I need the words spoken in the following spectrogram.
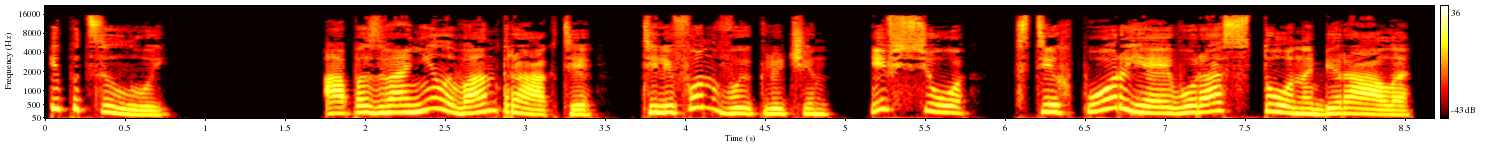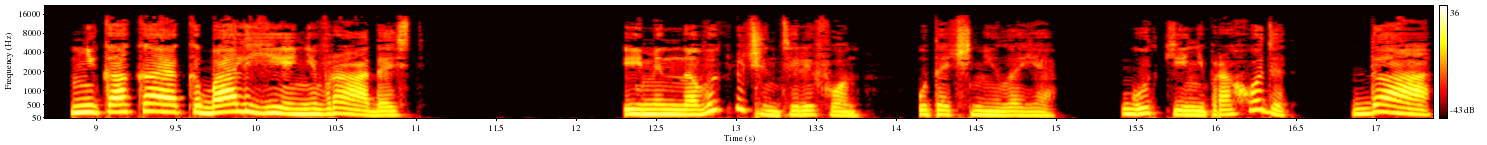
и поцелуй. А позвонила в антракте, телефон выключен, и все. С тех пор я его раз сто набирала, никакая кабалье не в радость. «Именно выключен телефон?» — уточнила я. «Гудки не проходят?» «Да»,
